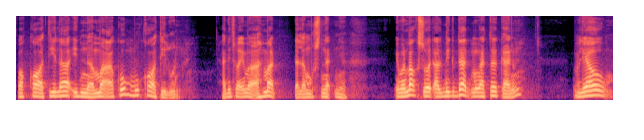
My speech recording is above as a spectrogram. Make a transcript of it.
faqatila inna ma'akum muqatilun. Hadis Imam Ahmad dalam musnadnya. Yang bermaksud Al-Miqdad mengatakan beliau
